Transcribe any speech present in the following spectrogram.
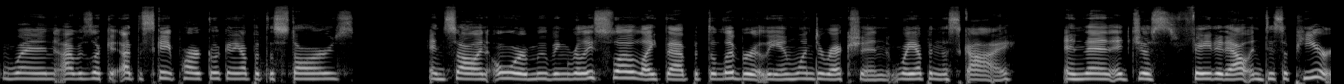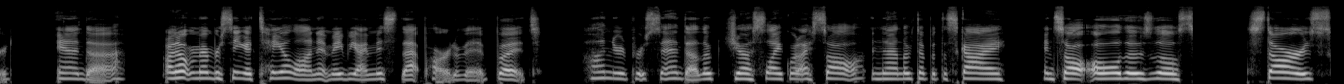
when I was looking at the skate park looking up at the stars and saw an orb moving really slow like that, but deliberately in one direction, way up in the sky. And then it just faded out and disappeared. And, uh, I don't remember seeing a tail on it. Maybe I missed that part of it, but 100% that looked just like what I saw. And then I looked up at the sky and saw all those little stars,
